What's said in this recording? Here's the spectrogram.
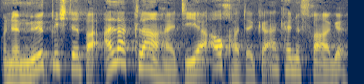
und ermöglichte bei aller Klarheit, die er auch hatte, gar keine Frage,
